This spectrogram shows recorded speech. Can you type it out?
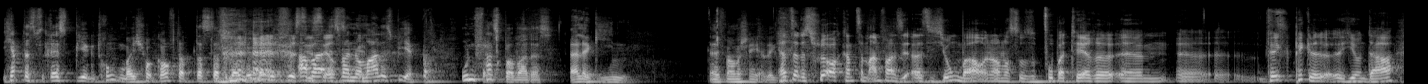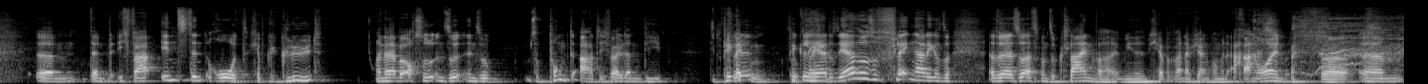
Ich habe das Restbier getrunken, weil ich gehofft habe, dass da vielleicht. ist aber es war ein normales Bier. Unfassbar war das. Allergien. Ja, Das war wahrscheinlich alle. Ich hatte das früher auch ganz am Anfang, als ich, jung war und auch noch so, so pubertäre ähm, äh, Pick- Pickel äh, hier und da. Ähm, dann, ich war instant rot. Ich habe geglüht. Und dann aber auch so in so, in so, so punktartig, weil dann die, die Pickel, Flecken. So Pickelherde, ja, so, so fleckenartig und so. Also, also als man so klein war. Irgendwie. Ich hab, wann habe ich angefangen? Mit 8, 9. ähm,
